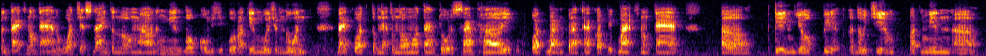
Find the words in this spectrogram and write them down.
ប៉ុន្តែក្នុងការអនុវត្តជាក់ស្ដែងកន្លងមកហ្នឹងមានបងប្អូនប្រជាពលរដ្ឋយើងមួយចំនួន ដែលគាត់ទំនាក់ទំនងមកតាមទូរស័ព្ទហើយគាត់បានប្រាប់ថាគាត់ពិបាកក្នុងការអឺទាញយកពាក្យក៏ដូចជាគាត់មានអឺមិន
